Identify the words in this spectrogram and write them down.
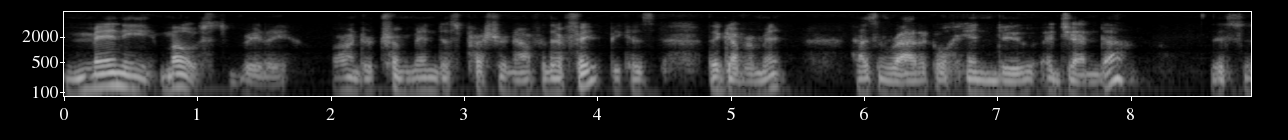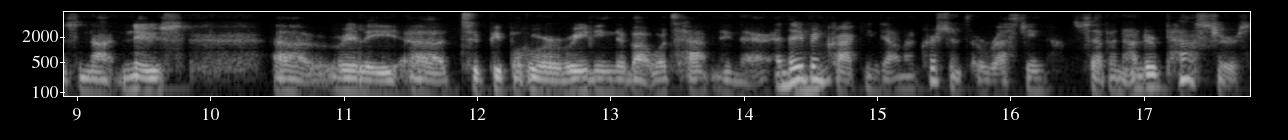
Many, most really, are under tremendous pressure now for their faith because the government has a radical Hindu agenda. This is not news uh, really uh, to people who are reading about what's happening there. And they've mm-hmm. been cracking down on Christians, arresting 700 pastors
